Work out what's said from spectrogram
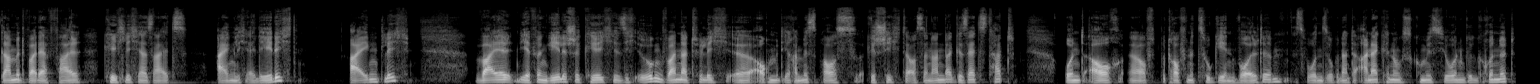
damit war der Fall kirchlicherseits eigentlich erledigt. Eigentlich weil die evangelische Kirche sich irgendwann natürlich äh, auch mit ihrer Missbrauchsgeschichte auseinandergesetzt hat und auch äh, auf Betroffene zugehen wollte. Es wurden sogenannte Anerkennungskommissionen gegründet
